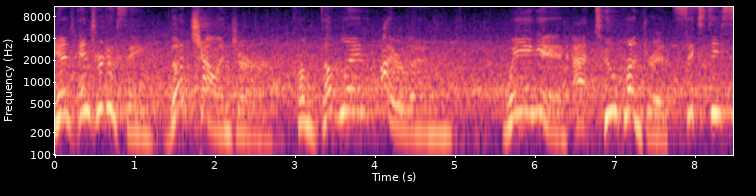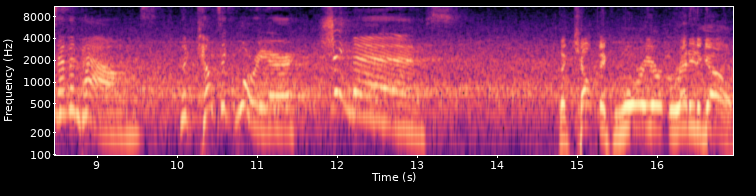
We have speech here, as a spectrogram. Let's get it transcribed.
And introducing the challenger from Dublin, Ireland, weighing in at 267 pounds, the Celtic Warrior, Sheamus. The Celtic Warrior ready to go.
